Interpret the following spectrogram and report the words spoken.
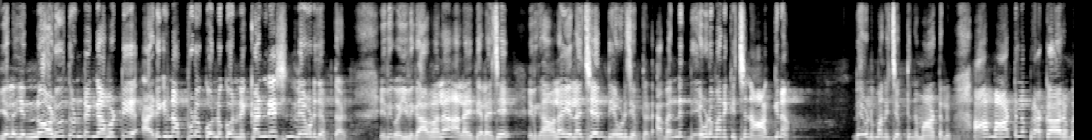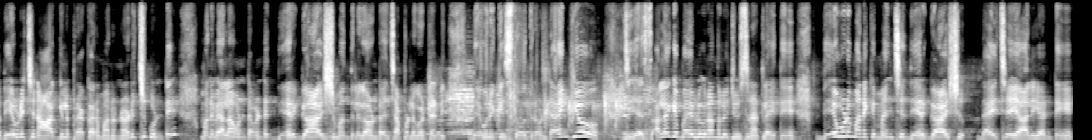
ఇలా ఎన్నో అడుగుతుంటాం కాబట్టి అడిగినప్పుడు కొన్ని కొన్ని కండిషన్ దేవుడు చెప్తాడు. ఇదిగో ఇది కావాలా? అలా అయితే ఇలా చేయి. ఇది కావాలా? ఇలా చేయని అని దేవుడు చెప్తాడు. అవన్నీ దేవుడు మనకిచ్చిన ఆజ్ఞ. దేవుడు మనకి చెప్తున్న మాటలు. ఆ మాటల ప్రకారం దేవుడిచ్చిన ఆజ్ఞల ప్రకారం మనం నడుచుకుంటే మనం ఎలా ఉంటామంటే దీర్ఘాయుష్మంతులుగా ఉంటాం. చప్పట్లు కొట్టండి. దేవునికి స్తోత్రం. థ్యాంక్ యూ జిఎస్ అలాగే బైబిల్ గ్రంథంలో చూసినట్లయితే దేవుడు మనకి మంచి దీర్ఘాయుష్ దయచేయాలి అంటే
